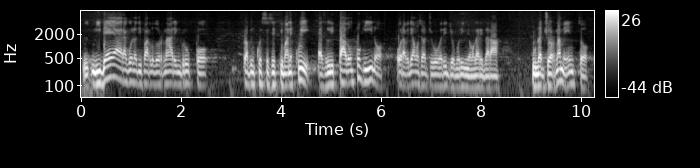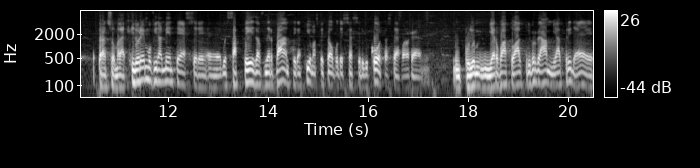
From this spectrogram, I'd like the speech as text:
L'idea era quella di farlo tornare in gruppo proprio in queste settimane qui, è slittato un pochino, ora vediamo se oggi pomeriggio Mourinho magari darà un aggiornamento però insomma dai, ci dovremmo finalmente essere eh, questa attesa snervante che anch'io mi aspettavo potesse essere più corta Stefano cioè, io mi ero fatto altri programmi, altre idee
